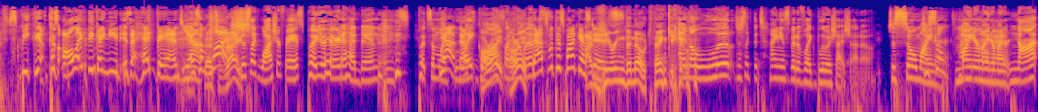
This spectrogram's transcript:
yes. Because all I think I need is a headband Yeah. and some That's plush. right. just like wash your face, put your hair in a headband, and s- put some like Yeah, that's- light gloss All right, on all your right. lips. That's what this podcast I'm is. hearing the note. Thank you. and a little, just like the tiniest bit of like bluish eyeshadow. Just so minor, Just a tiny minor, little minor, bit. minor. Not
